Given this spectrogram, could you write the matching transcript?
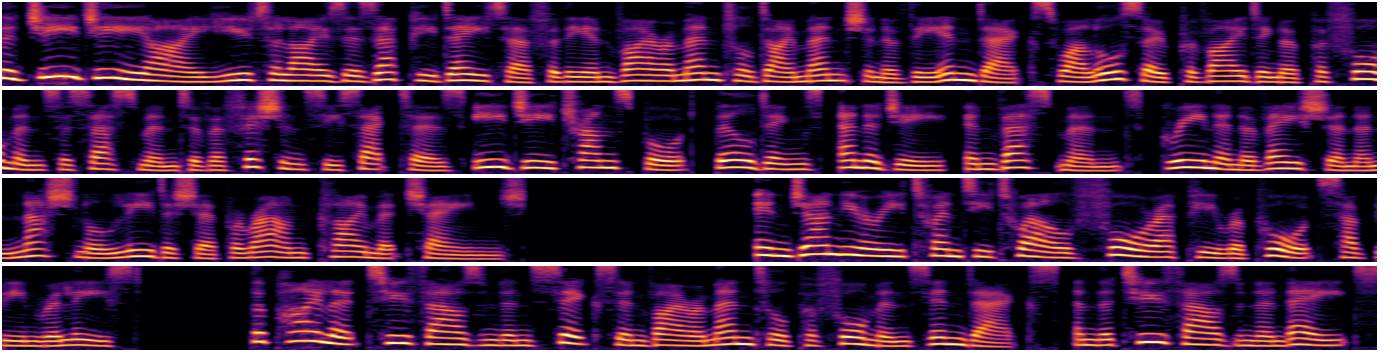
The GGI utilizes EPI data for the environmental dimension of the index while also providing a performance assessment of efficiency sectors e.g. transport, buildings, energy, investment, green innovation and national leadership around climate change. In January 2012 four EPI reports have been released, the Pilot 2006 Environmental Performance Index, and the 2008,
